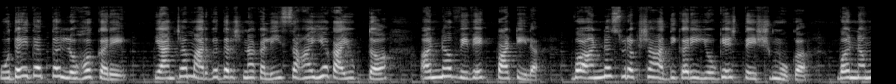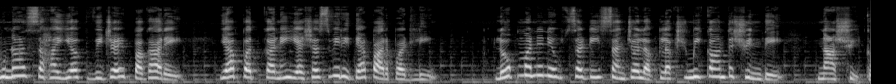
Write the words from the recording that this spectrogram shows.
उदयदत्त लोहकरे यांच्या मार्गदर्शनाखाली सहाय्यक आयुक्त अन्न विवेक पाटील व अन्न सुरक्षा अधिकारी योगेश देशमुख व नमुना सहाय्यक विजय पगारे या पथकाने यशस्वीरित्या पार पडली. लोकमान्य न्यूजसाठी संचालक लक्ष्मीकांत शिंदे नाशिक.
